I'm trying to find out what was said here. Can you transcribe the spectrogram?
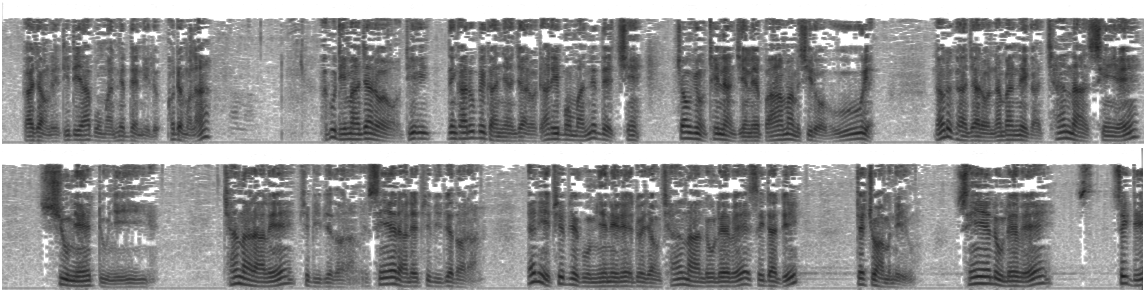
။ဒါကြောင့်လေဒီတရားပုံမှာနှစ်သက်နေလို့ဟုတ်တယ်မလား။အခုဒီမှာကြတော့ဒီသင်္ခါရုပ္ပကဉာဏ်ကြတော့ဒါတွေပုံမှာနှစ်သက်ခြင်းကြောက်ရွံ့ထိတ်လန့်ခြင်းလည်းဘာမှမရှိတော့ဘူးတဲ့နောက်တစ်ခါကျတော့နံပါတ်2ကချမ်းသာဆင်းရဲရှုမြဲတူညီတဲ့ချမ်းသာတာလည်းဖြစ်ပြီးပြတ်သွားတာပဲဆင်းရဲတာလည်းဖြစ်ပြီးပြတ်သွားတာပဲအဲ့ဒီဖြစ်ပျက်ကိုမြင်နေတဲ့အတွက်ကြောင့်ချမ်းသာလို့လည်းပဲစိတ်ဓာတ်တွေတက်ကြွမနေဘူး ဆင်းရဲလို့လည်းပဲစိတ်တွေ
